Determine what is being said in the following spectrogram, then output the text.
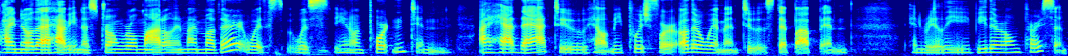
I know that having a strong role model in my mother was was you know important, and I had that to help me push for other women to step up and and really be their own person.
